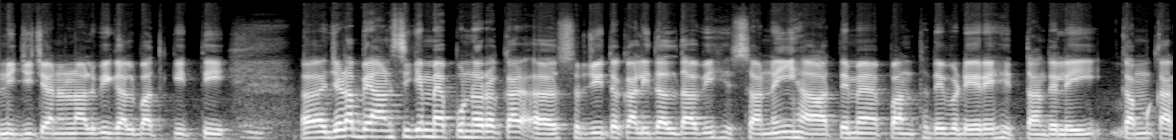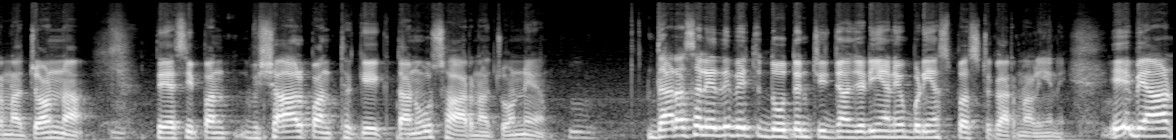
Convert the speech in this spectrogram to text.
ਨਿੱਜੀ ਚੈਨਲ ਨਾਲ ਵੀ ਗੱਲਬਾਤ ਕੀਤੀ। ਜਿਹੜਾ ਬਿਆਨ ਸੀ ਕਿ ਮੈਂ ਪੁਨਰ ਅਕਾ- ਸੁਰਜੀਤ ਅਕਾਲੀ ਦਲ ਦਾ ਵੀ ਹਿੱਸਾ ਨਹੀਂ ਹਾਂ ਤੇ ਮੈਂ ਪੰਥ ਦੇ ਵਡੇਰੇ ਹਿੱਤਾਂ ਦੇ ਲਈ ਕੰਮ ਕਰਨਾ ਚਾਹੁੰਦਾ ਤੇ ਅਸੀਂ ਪੰਥ, ਵਿਸ਼ਾਲ ਪੰਥਕ ਏਕਤਾ ਨੂੰ ਉਸਾਰਨਾ ਚਾਹੁੰਦੇ ਹਾਂ। ਦਰਅਸਲ ਇਹਦੇ ਵਿੱਚ ਦੋ ਤਿੰਨ ਚੀਜ਼ਾਂ ਜਿਹੜੀਆਂ ਨੇ ਉਹ ਬੜੀਆਂ ਸਪਸ਼ਟ ਕਰਨ ਵਾਲੀਆਂ ਨੇ। ਇਹ ਬਿਆਨ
